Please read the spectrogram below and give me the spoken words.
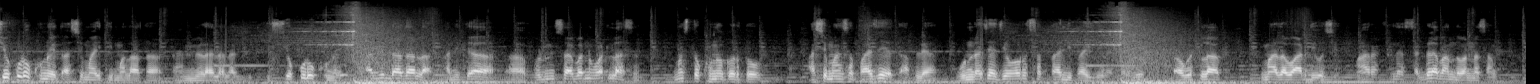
शेकडो खून आहेत अशी माहिती मला आता मिळायला लागली. की शेकडो खून आहेत. आज दादाला आणि त्या फडणवीस साहेबांना वाटलं असं मस्त खुनं करतो. असे माणसं पाहिजे आहेत आपल्या. गुंडाच्या जीवावर सत्ता आली पाहिजे. एक ऑगस्टला माझा वाढदिवस आहे. महाराष्ट्रातल्या सगळ्या बांधवांना सांगतो.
